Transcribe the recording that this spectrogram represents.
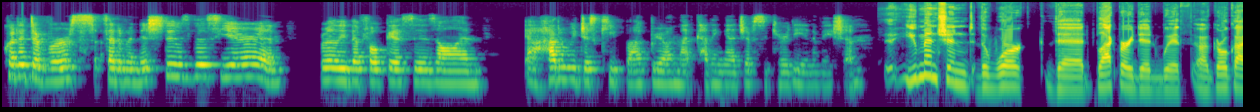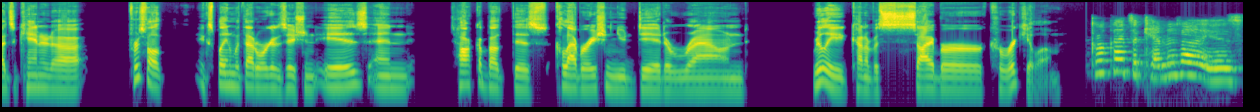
quite a diverse set of initiatives this year, and really the focus is on yeah, how do we just keep BlackBerry on that cutting edge of security innovation? You mentioned the work that BlackBerry did with uh, Girl Guides of Canada. First of all, explain what that organization is and talk about this collaboration you did around really kind of a cyber curriculum. Girl Guides of Canada is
